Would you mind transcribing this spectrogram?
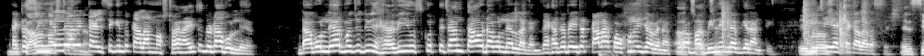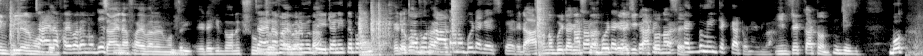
মানে একটা সিঙ্গেল লেয়ারের। টাইলসে কিন্তু কালার নষ্ট হয় না। এই তো ডাবল লেয়ার ডাবল লেয়ার মধ্যে যদি হেভি ইউজ করতে চান তাও ডাবল লেয়ার লাগান। দেখা যাবে এটার কালার কখনোই যাবে না। পুরো। বিল্ডিং লাইফ গ্যারান্টি এগুলো- একটা কালার আছে। এই সিম্পলের মধ্যে। চায়না ফাইবারের মধ্যে চায়না ফাইবারের মধ্যে। এটা কিন্তু অনেক সুন্দর চায়না ফাইবারের মধ্যে এটা নিতে পারেন। এটা কত টাকা স্কোয়ার এটা আটানব্বই টাকা আটানব্বই এটা কি square আছে? একদম ইনটেক কার্টন এগুলো। ইনটেক কার্টুন জি জি।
